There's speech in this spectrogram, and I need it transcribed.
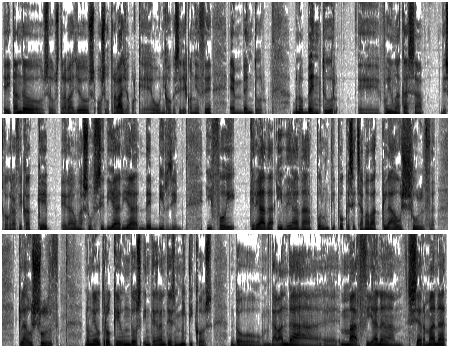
editando os seus traballos o seu traballo, porque é o único que se lle coñece en Venture. Bueno, Venture eh, foi unha casa discográfica que era unha subsidiaria de Virgin e foi creada, ideada por un tipo que se chamaba Klaus Schulz. Klaus Schulz non é outro que un dos integrantes míticos do, da banda eh, marciana xermana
